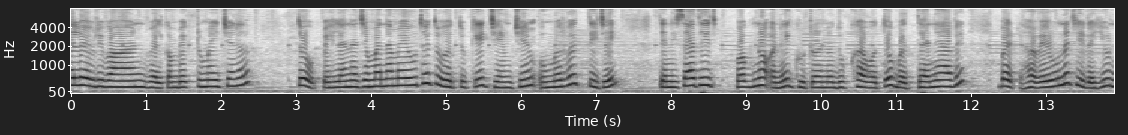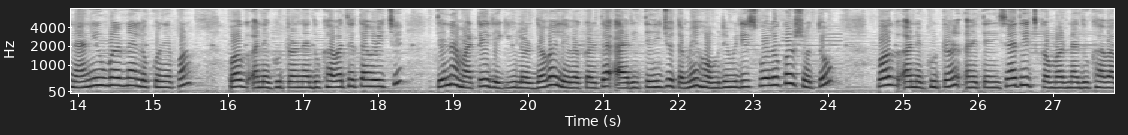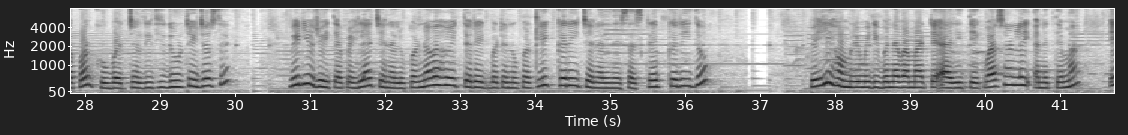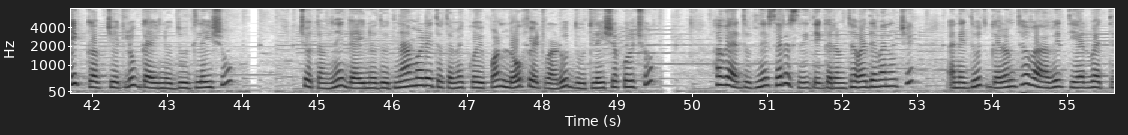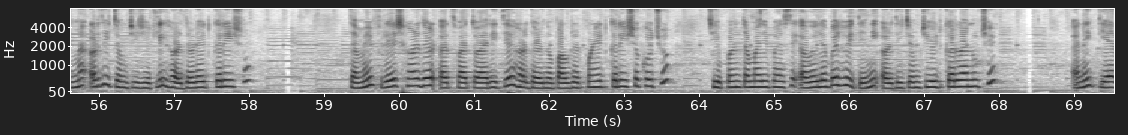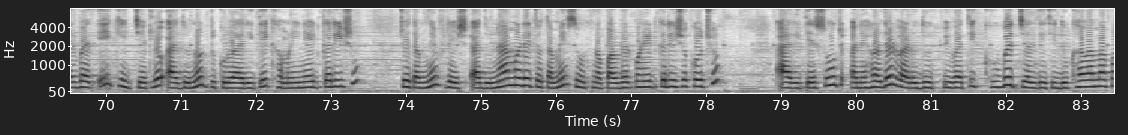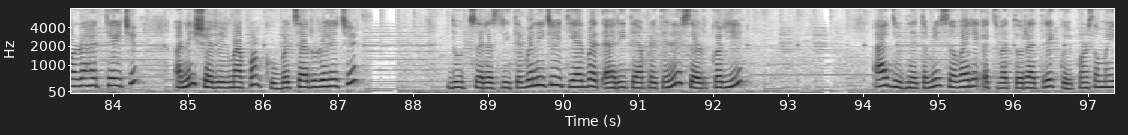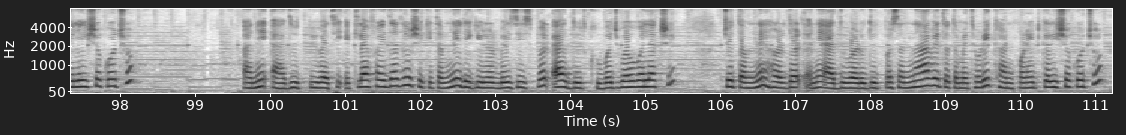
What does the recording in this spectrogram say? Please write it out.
Hello everyone welcome back to my channel તો પહેલાંના જમાનામાં એવું થતું હતું કે જેમ જેમ ઉંમર વધતી જઈ તેની સાથે જ પગનો અને ઘૂંટણનો દુખાવો તો બધાને આવે. બટ હવે એવું નથી રહ્યું. નાની ઉંમરના લોકોને પણ પગ અને ઘૂંટણના દુખાવા થતા હોય છે. તેના માટે રેગ્યુલર દવા લેવા કરતાં આ રીતેની જો તમે હોમ રેમેડીઝ ફોલો કરશો તો પગ અને ઘૂંટણ અને તેની સાથે જ કમરના દુખાવા પણ ખૂબ જ જલ્દીથી દૂર થઈ જશે. વીડિયો જોઈતા પહેલાં ચેનલ ઉપર નવા હોય તો રેડ બટન ઉપર ક્લિક કરી ચેનલને સબસ્ક્રાઈબ કરી દો. પહેલી હોમ રેમેડી બનાવવા માટે આ રીતે એક વાસણ લઈ અને તેમાં એક કપ જેટલું ગાયનું દૂધ લઈશું. જો તમને ગાયનું દૂધ ના મળે તો તમે કોઈ પણ લો ફેટવાળું દૂધ લઈ શકો છો. હવે આ દૂધને સરસ રીતે ગરમ થવા દેવાનું છે. અને દૂધ ગરમ થવા આવે ત્યારબાદ તેમાં અડધી ચમચી જેટલી હળદર એડ કરીશું. તમે ફ્રેશ હળદર અથવા તો આ રીતે હળદરનો પાવડર પણ એડ કરી શકો છો. જે પણ તમારી પાસે અવેલેબલ હોય તેની અડધી ચમચી એડ કરવાનું છે. અને ત્યારબાદ એક ઇંચ જેટલો આદુનો ટુકડો આ રીતે ખમણીને એડ કરીશું. જો તમને ફ્રેશ આદુ ના મળે તો તમે સૂંઠનો પાવડર પણ એડ કરી શકો છો. આ રીતે સૂંઠ અને હળદરવાળું દૂધ પીવાથી ખૂબ જ જલ્દીથી દુખાવામાં પણ રાહત થઈ છે અને શરીરમાં પણ ખૂબ જ સારું રહે છે. દૂધ સરસ રીતે બની જાય ત્યારબાદ આ રીતે આપણે તેને સર્વ કરીએ. આ દૂધને તમે સવારે અથવા તો રાત્રે કોઈ પણ સમયે લઈ શકો છો. અને આ દૂધ પીવાથી એટલા ફાયદા થશે કે તમને રેગ્યુલર બેઝિસ પર આ દૂધ ખૂબ જ ભાવવા લાગશે. જો તમને હળદર અને આદુવાળું દૂધ પસંદ ના આવે તો તમે થોડી ખાંડ પણ એડ કરી શકો છો.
